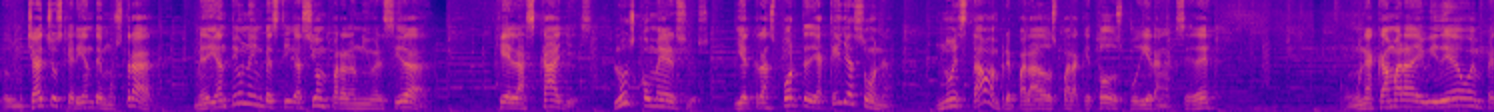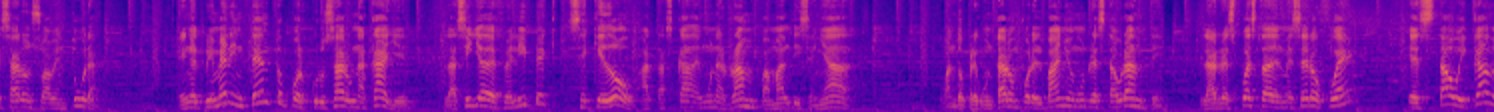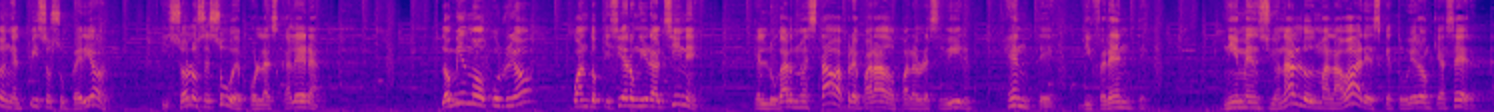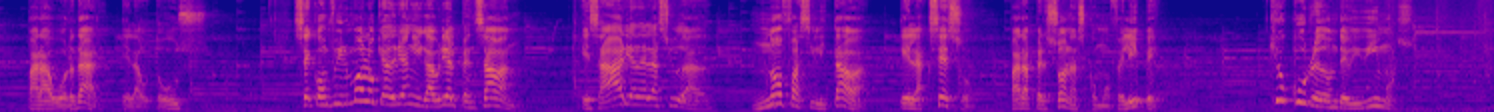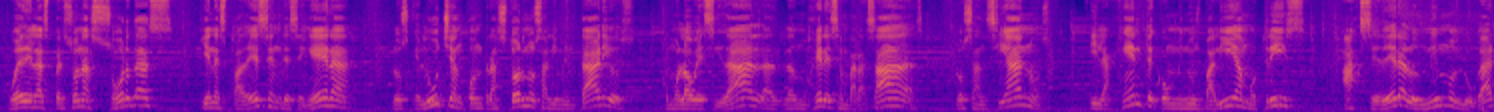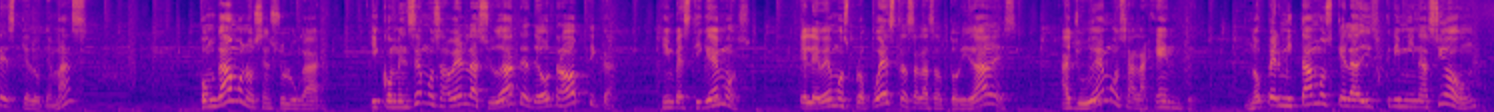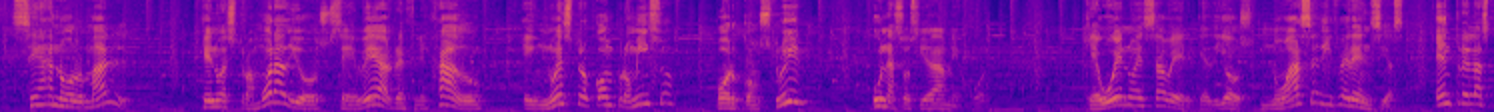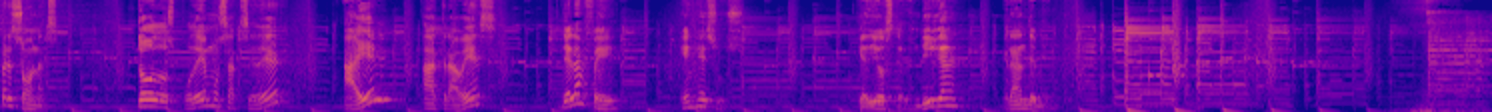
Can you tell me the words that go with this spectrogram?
Los muchachos querían demostrar, mediante una investigación para la universidad, que las calles, los comercios y el transporte de aquella zona no estaban preparados para que todos pudieran acceder. Con una cámara de video empezaron su aventura. En el primer intento por cruzar una calle, la silla de Felipe se quedó atascada en una rampa mal diseñada. Cuando preguntaron por el baño en un restaurante, la respuesta del mesero fue, está ubicado en el piso superior y solo se sube por la escalera. Lo mismo ocurrió cuando quisieron ir al cine. El lugar no estaba preparado para recibir gente diferente ni mencionar los malabares que tuvieron que hacer para abordar el autobús. Se confirmó lo que Adrián y Gabriel pensaban. Esa área de la ciudad no facilitaba el acceso para personas como Felipe. ¿Qué ocurre donde vivimos? ¿Pueden las personas sordas, quienes padecen de ceguera, los que luchan con trastornos alimentarios como la obesidad, las, mujeres embarazadas, los ancianos, y la gente con minusvalía motriz acceder a los mismos lugares que los demás? Pongámonos en su lugar y comencemos a ver la ciudad desde otra óptica. Investiguemos, elevemos propuestas a las autoridades, ayudemos a la gente. No permitamos que la discriminación sea normal, que nuestro amor a Dios se vea reflejado en nuestro compromiso por construir una sociedad mejor. Qué bueno es saber que Dios no hace diferencias entre las personas. Todos podemos acceder a Él a través de la fe en Jesús. Que Dios te bendiga grandemente.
